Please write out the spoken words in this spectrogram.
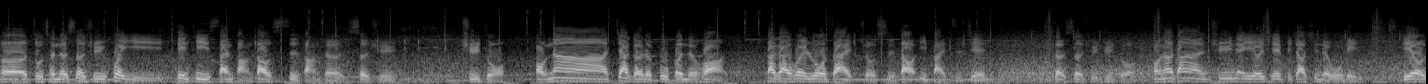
呃，组成的社区会以电梯三房到四房的社区居多。哦，那价格的部分的话，大概会落在九十到一百之间的社区居多。哦，那当然区域内也有一些比较新的屋龄，也有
